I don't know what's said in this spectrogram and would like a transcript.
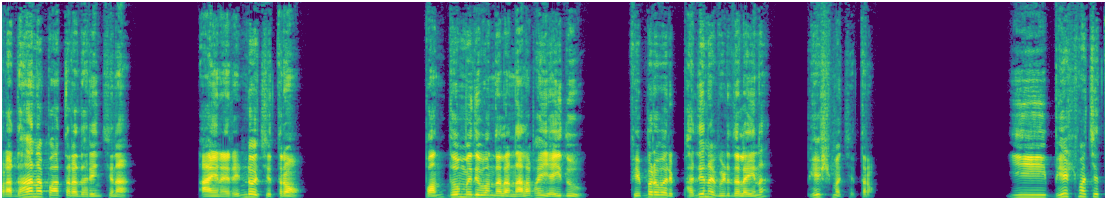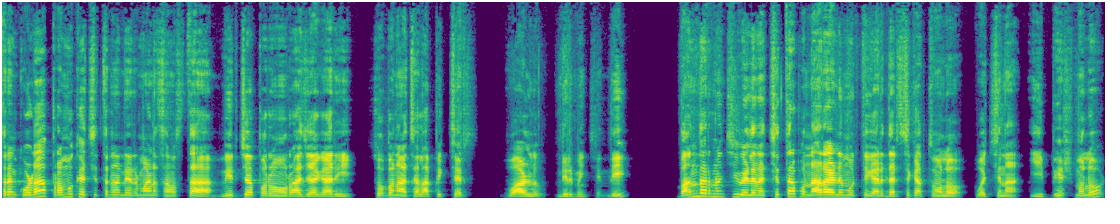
ప్రధాన పాత్ర ధరించిన ఆయన రెండో చిత్రం పంతొమ్మిది వందల నలభై ఐదు ఫిబ్రవరి పదిన విడుదలైన భీష్మ చిత్రం. ఈ భీష్మ చిత్రం కూడా ప్రముఖ చిత్ర నిర్మాణ సంస్థ మిర్జాపురం రాజా గారి శోభనాచల పిక్చర్స్ వాళ్ళు నిర్మించింది. బందర్ నుంచి వెళ్ళిన చిత్రపు నారాయణమూర్తి గారి దర్శకత్వంలో వచ్చిన ఈ భీష్మలో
